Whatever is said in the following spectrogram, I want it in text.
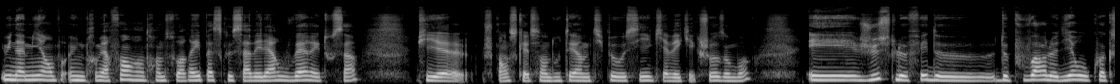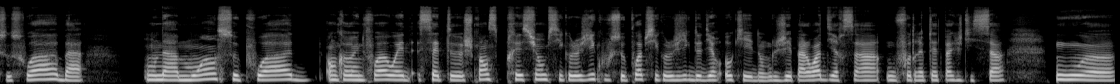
une amie une première fois en rentrant de soirée parce que ça avait l'air ouvert et tout ça. Puis euh, je pense qu'elle s'en doutait un petit peu aussi qu'il y avait quelque chose au moins. Et juste le fait de, de pouvoir le dire ou quoi que ce soit, bah, on a moins ce poids, encore une fois, ouais, cette, je pense, pression psychologique ou ce poids psychologique de dire, OK, donc j'ai pas le droit de dire ça, ou faudrait peut-être pas que je dise ça, ou euh,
